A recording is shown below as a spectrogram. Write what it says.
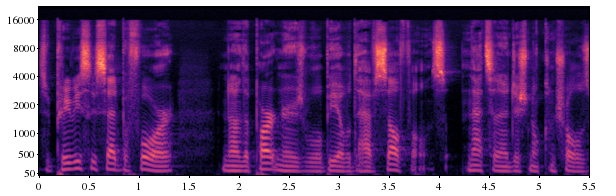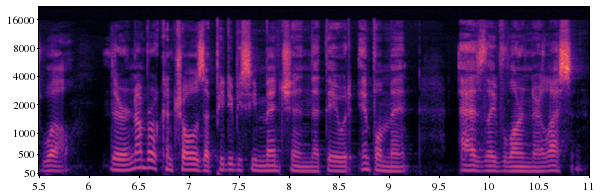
As we previously said before, none of the partners will be able to have cell phones, and that's an additional control as well. There are a number of controls that PwC mentioned that they would implement as they've learned their lesson. I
